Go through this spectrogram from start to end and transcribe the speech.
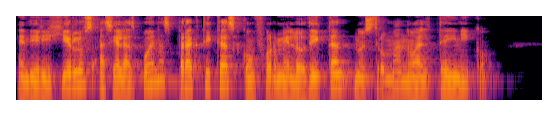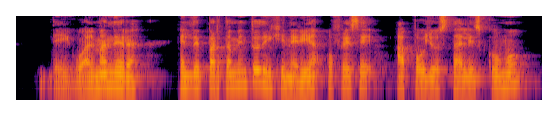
en dirigirlos hacia las buenas prácticas conforme lo dictan nuestro manual técnico. De igual manera, el Departamento de Ingeniería ofrece apoyos tales como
